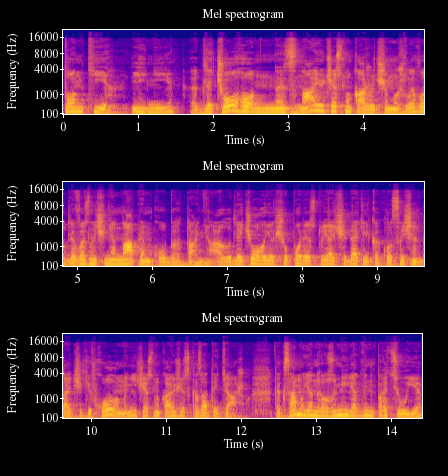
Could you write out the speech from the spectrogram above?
тонкі лінії. Для чого не знаю, чесно кажучи, можливо, для визначення напрямку обертання. Але для чого, якщо поряд стоять ще декілька класичних датчиків хола, мені, чесно кажучи, сказати тяжко. Так само я не розумію, як він працює.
